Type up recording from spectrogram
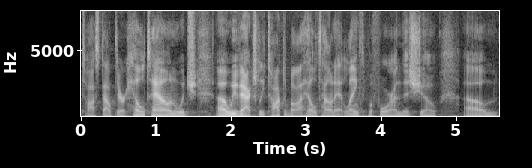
tossed out their Helltown, which uh, we've actually talked about Helltown at length before on this show. Um,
